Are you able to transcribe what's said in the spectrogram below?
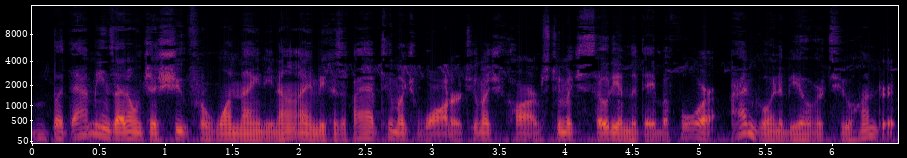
But that means I don't just shoot for 199 because if I have too much water, too much carbs, too much sodium the day before, I'm going to be over 200.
